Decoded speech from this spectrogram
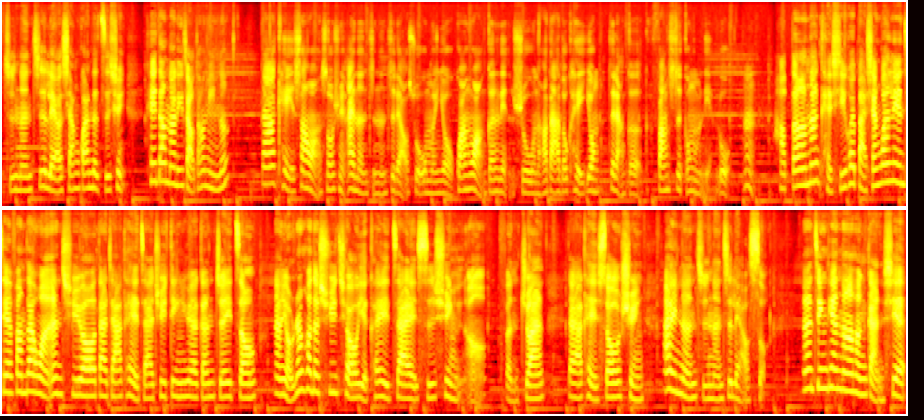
职能治疗相关的资讯，可以到哪里找到你呢？大家可以上网搜寻爱能职能治疗所，我们有官网跟脸书，然后大家都可以用这两个方式跟我们联络。嗯，好的，那凯西会把相关链接放在文案区哦，大家可以再去订阅跟追踪。那有任何的需求，也可以在私讯呃粉砖，大家可以搜寻爱能职能治疗所。那今天呢，很感谢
